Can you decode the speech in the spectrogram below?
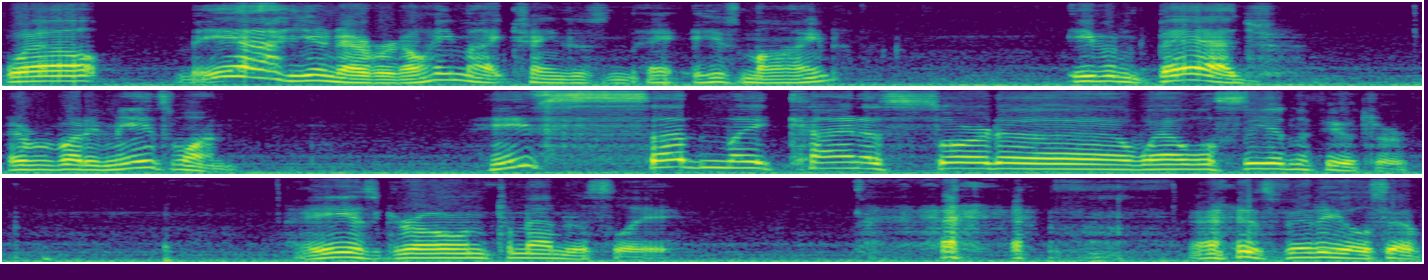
Well, yeah, you never know. He might change his his mind. Even badge, everybody needs one. He's suddenly kind of, sort of, well, we'll see in the future. He has grown tremendously. and his videos have,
